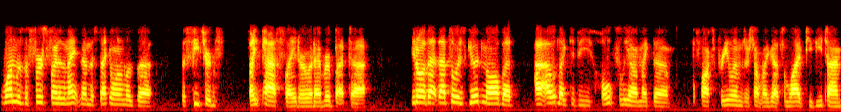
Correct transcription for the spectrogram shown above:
One was the first fight of the night, and then the second one was the the featured Fight Pass fight or whatever. But uh, you know that that's always good and all, but I, I would like to be hopefully on like the, the Fox prelims or something like that, some live TV time.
